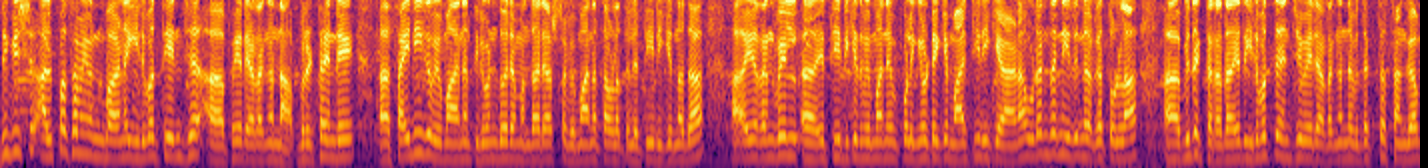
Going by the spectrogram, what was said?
ദിവിഷ് അല്പസമയം മുൻപാണ് ഇരുപത്തിയഞ്ച് പേരടങ്ങുന്ന ബ്രിട്ടന്റെ സൈനിക വിമാനം തിരുവനന്തപുരം അന്താരാഷ്ട്ര വിമാനത്താവളത്തിൽ എത്തിയിരിക്കുന്നത്. ഈ റൺവേയിൽ എത്തിയിരിക്കുന്ന വിമാനം ഇപ്പോൾ ഇങ്ങോട്ടേക്ക് മാറ്റിയിരിക്കുകയാണ്. ഉടൻ തന്നെ ഇതിനകത്തുള്ള വിദഗ്ധർ അതായത് ഇരുപത്തിയഞ്ച് പേരടങ്ങുന്ന വിദഗ്ധ സംഘം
